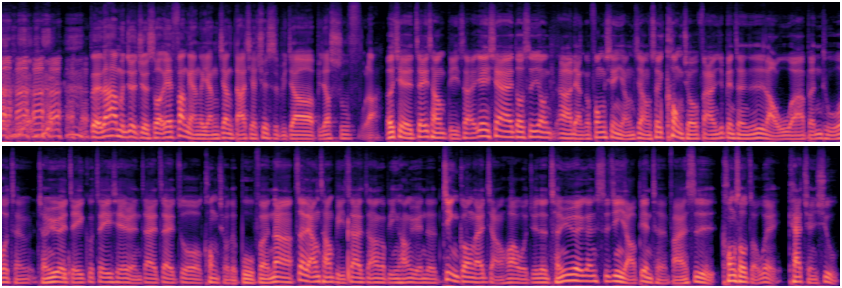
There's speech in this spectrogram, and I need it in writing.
对，但他们就觉得说，哎、放两个洋将打起来确实比较比较舒服啦。而且这一场比赛，因为现在都是用啊两个锋线洋将，所以控球反而就变成是老吴啊、本土或陈陈玉瑞这一个这一些人在在做控球的部分。那这两场比赛，这个领航员的进攻来讲的话，我觉得陈玉瑞跟施晋尧变成反而是空手走位 catch and shoot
